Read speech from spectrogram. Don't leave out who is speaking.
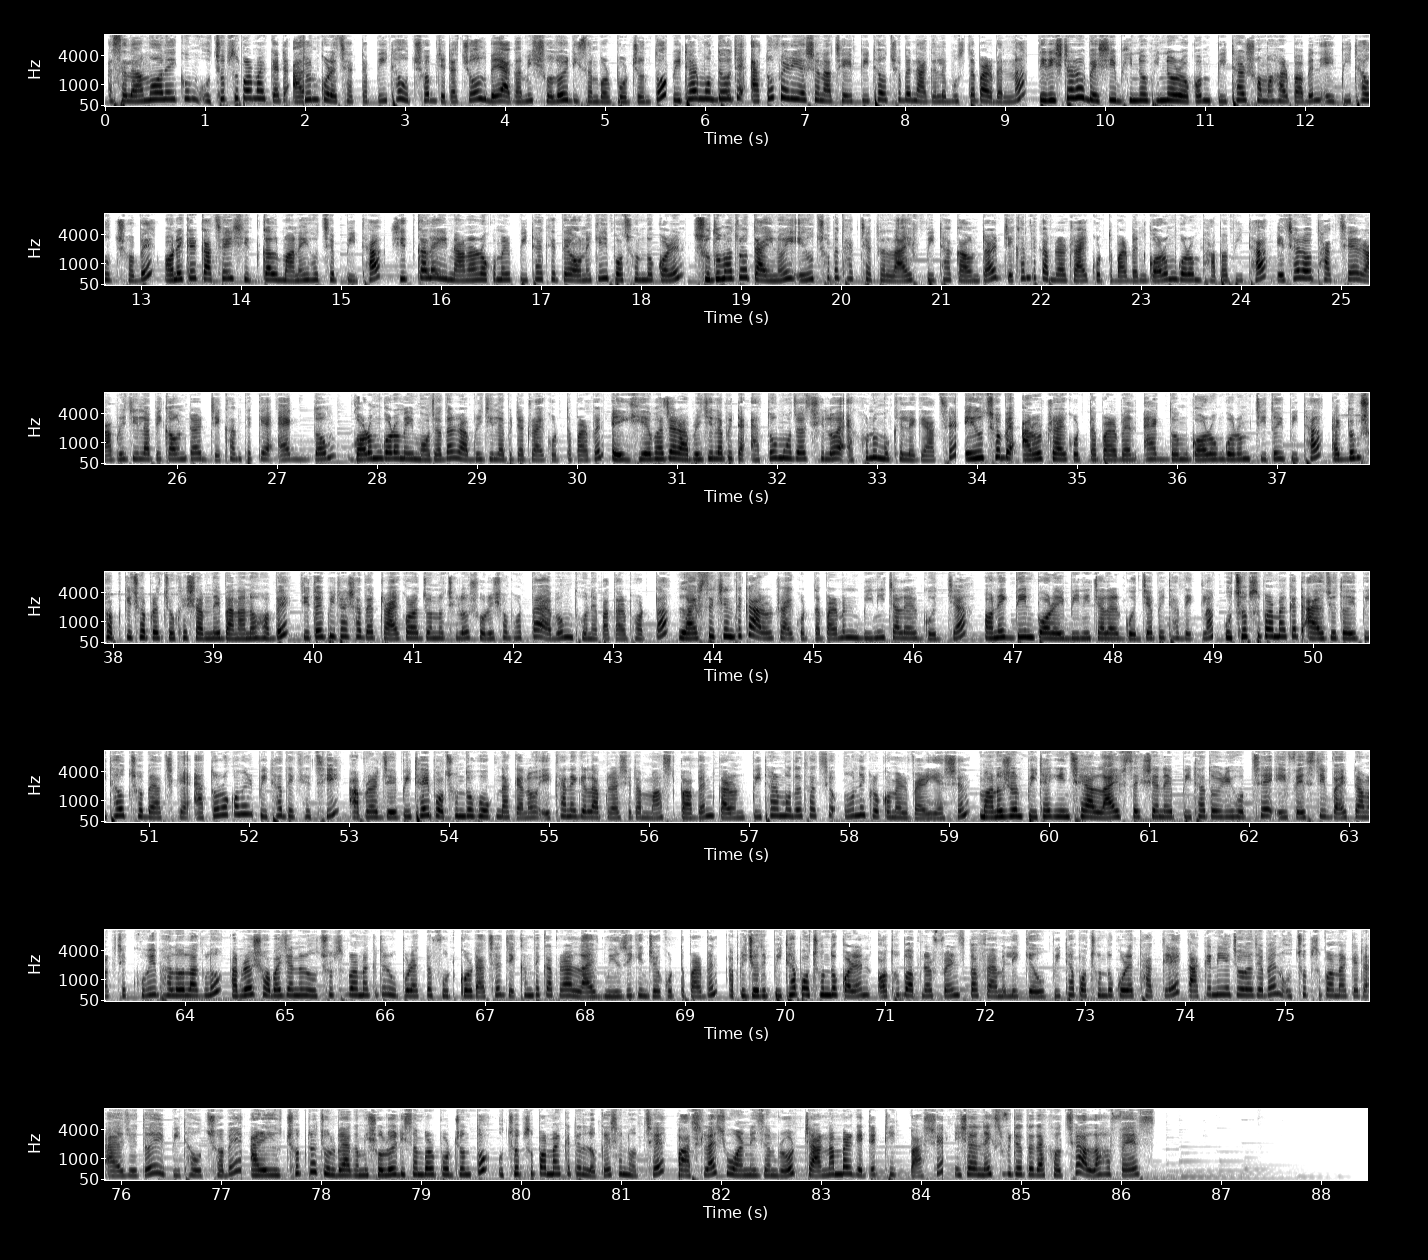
Speaker 1: আসসালামু আলাইকুম। উৎসব সুপারমার্কেট আয়োজন করেছে একটা পিঠা উৎসব যেটা চলবে আগামী ষোলোই ডিসেম্বর পর্যন্ত। পিঠার মধ্যেও যে এত ভেরিয়েশন আছে এই পিঠা উৎসবে না গেলে বুঝতে পারবেন না। তিরিশটারও বেশি ভিন্ন ভিন্ন রকম পিঠার সমাহার পাবেন এই পিঠা উৎসবে। অনেকের কাছেই শীতকাল মানেই হচ্ছে পিঠা। শীতকালে এই নানা রকমের পিঠা খেতে অনেকেই পছন্দ করেন। শুধুমাত্র তাই নয়, এই উৎসবে থাকছে একটা লাইভ পিঠা কাউন্টার যেখান থেকে আপনারা ট্রাই করতে পারবেন গরম গরম ভাপা পিঠা। এছাড়াও থাকছে রাবড়ি জিলাপি কাউন্টার যেখান থেকে একদম গরম গরম এই মজাদার রাবড়ি জিলাপিটা ট্রাই করতে পারবেন। এই ঘিয়ে ভাজা রাবড়ি জিলাপিটা এত মজা ছিল, এখনও মুখে লেগে আছে। এই উৎসবে আরও ট্রাই করতে পারবেন। একদম গরম গরম চিতই পিঠা। একদম সবকিছু আপনার চোখের সামনেই বানানো হবে। চিতই পিঠার সাথে ট্রাই করার জন্য ছিল সরিষা ভর্তা এবং ধনে পাতার ভর্তা। লাইভ সেকশন থেকে আরও ট্রাই করতে পারবেন বিনি চালের গজ্জা। অনেক দিন পরে বিনি চালের গজ্জা পিঠা দেখলাম। উৎসব সুপারমার্কেট আয়োজিত এই পিঠা উৎসবে আজকে এত রকমের পিঠা দেখেছি। আপনার যে পিঠাই পছন্দ হোক না কেন, এখানে গেলে আপনারা সেটা মাস্ট পাবেন, কারণ পিঠার মধ্যে থাকছে অনেক রকমের ভ্যারিয়েশন মানুষজন পিঠা কিনছে আর লাইভ সেকশনে পিঠা তৈরি হচ্ছে। এই ফেস্টিভ ভাইবটা আমার কাছে খুবই ভালো লাগল। আপনারা সবাই জানেন উৎসব সুপার সুপারমার্কেটের উপর একটা ফুড কোর্ট আছে, যেখান থেকে আপনারা লাইভ মিউজিক এনজয় করতে পারবেন। আপনি যদি পিঠা পছন্দ করেন অথবা আপনার ফ্রেন্ডস বা ফ্যামিলি কেউ পিঠা পছন্দ করে থাকলে তাকে নিয়ে চলে যাবেন উৎসব সুপার সুপারমার্কেটে আয়োজিত এই পিঠা উৎসবে। আর এই উৎসবটা চলবে আগামী ষোলোই ডিসেম্বর পর্যন্ত। উৎসব সুপারমার্কেটের লোকেশন হচ্ছে পাঁচ লাশ ওয়ান রোড, চার নাম্বার গেটের ঠিক পাশে। ইনশাল্লাহ নেক্সট ভিডিওতে দেখা হচ্ছে। আল্লাহ হাফেজ।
